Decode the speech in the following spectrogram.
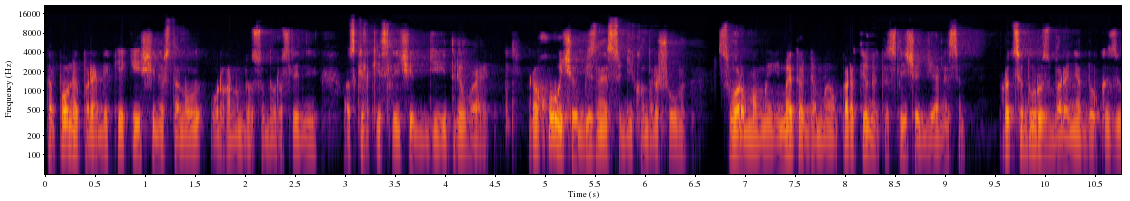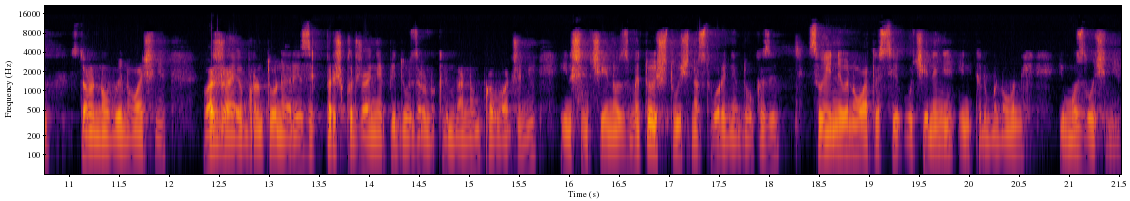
та повний перелік, який ще не встановили органом досуду розслідування, оскільки слідчі дії тривають. Враховуючи обізнаність судді Кондрашова з формами і методами оперативної та слідчої діяльності, процедуру збирання доказів сторони обвинувачення, вважає обґрунтований ризик перешкоджання підозрюваному кримінальному провадженню іншим чином з метою штучного створення доказів своєї невинуватості у інкримінованих йому злочинів.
